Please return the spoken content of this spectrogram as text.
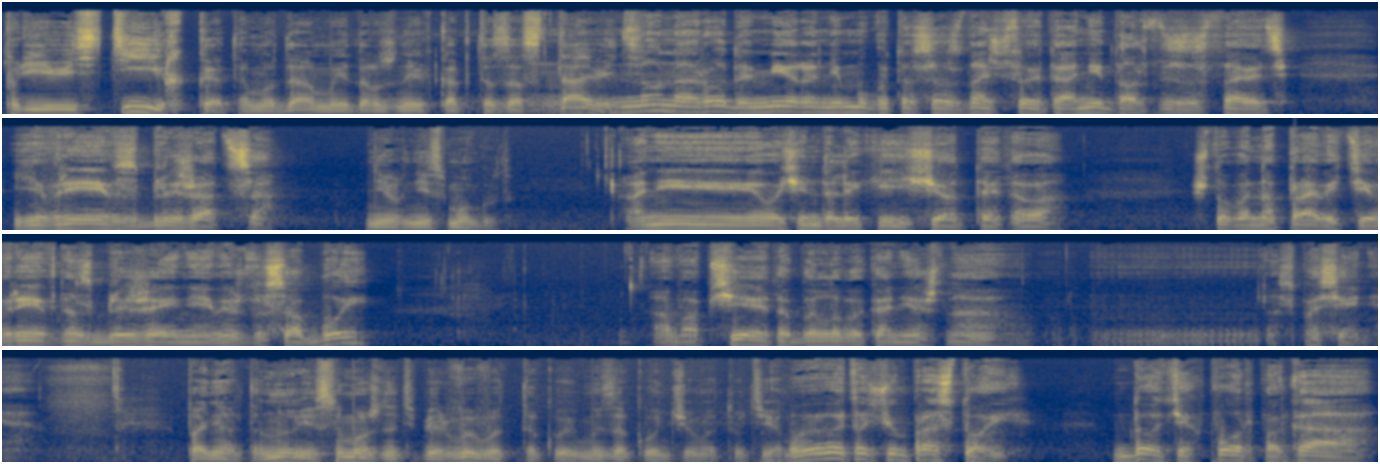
привести их к этому, да, мы должны их как-то заставить. Но народы мира не могут осознать, что это они должны заставить евреев сближаться. Не, не смогут. Они очень далеки еще от этого, чтобы направить евреев на сближение между собой. А вообще это было бы, конечно, спасение. Понятно. Ну, если можно, теперь вывод такой, мы закончим эту тему. Вывод очень простой. До тех пор, пока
